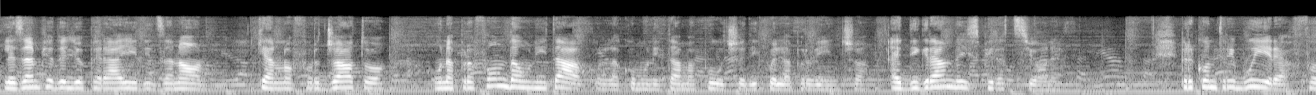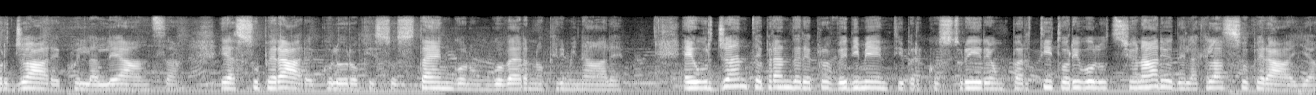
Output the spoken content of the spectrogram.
l'esempio degli operai di Zanon, che hanno forgiato una profonda unità con la comunità Mapuche di quella provincia, è di grande ispirazione per contribuire a forgiare quell'alleanza e a superare coloro che sostengono un governo criminale. È urgente prendere provvedimenti per costruire un partito rivoluzionario della classe operaia,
